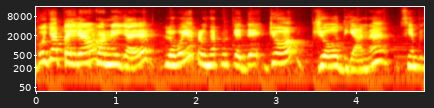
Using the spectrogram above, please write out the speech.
Voy a pelear pero- con ella, ¿eh? Lo voy a preguntar porque de, yo, yo, Diana, siempre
